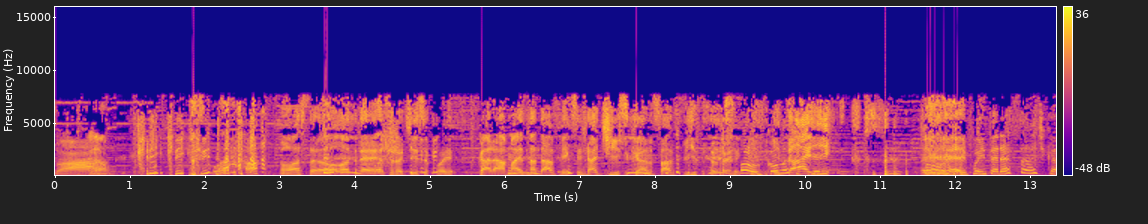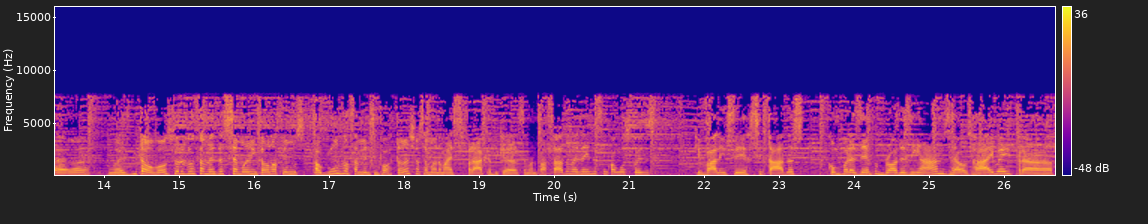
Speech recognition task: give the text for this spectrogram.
Uau! Cri, cri, cri. Nossa, ó, André, essa notícia foi, cara, a mais nada a ver que você já disse, cara, sua vida, velho. Oh, como e daí? Velho, foi interessante, cara. Mas então, vamos para os lançamentos dessa semana. Então, nós temos alguns lançamentos importantes, uma semana mais fraca do que a semana passada, mas ainda assim com algumas coisas que valem ser citadas, como por exemplo Brothers in Arms, Hell's Highway para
